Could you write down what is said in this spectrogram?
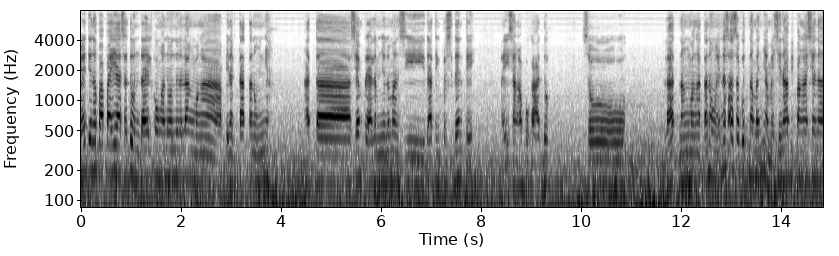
medyo napapahiya sa doon dahil kung ano-ano na lang mga pinagtatanong niya. At ah, siyempre alam niyo naman si dating presidente ay isang abogado. So lahat ng mga tanong ay nasasagot naman niya. May sinabi pa nga siya na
